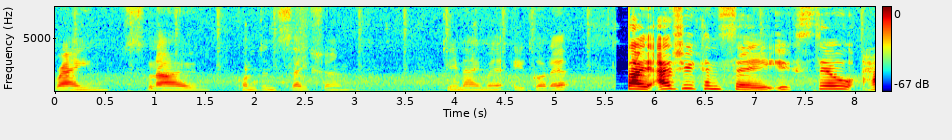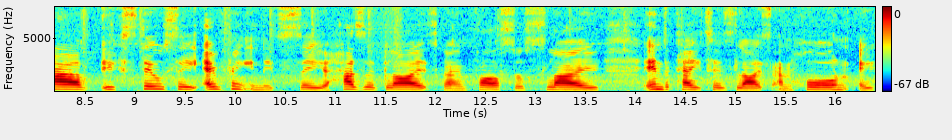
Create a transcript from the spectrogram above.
Rain, snow, condensation you name it, you got it. So as you can see, you still have, you still see everything you need to see. Your hazard lights going fast or slow, indicators, lights and horn. You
